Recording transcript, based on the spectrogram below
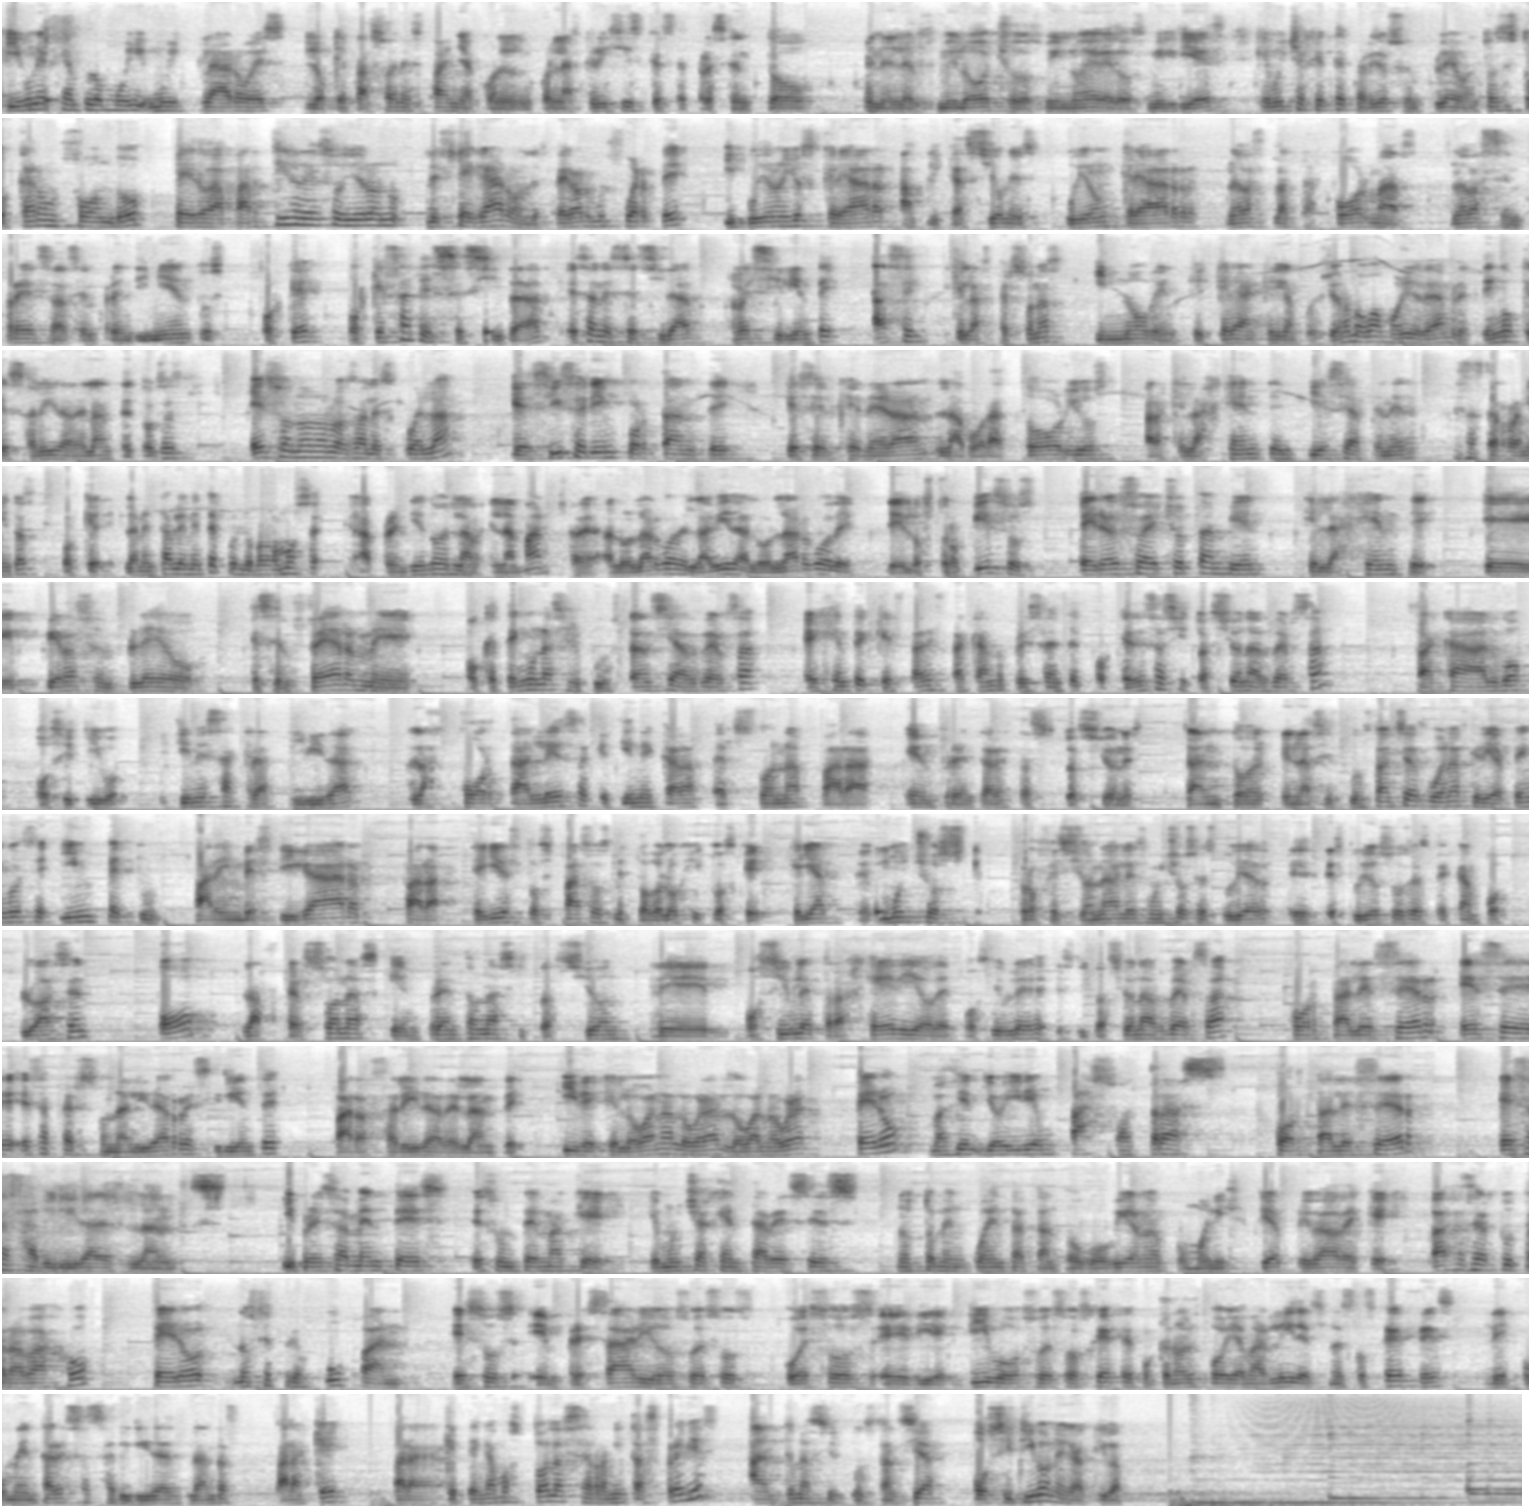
Y un ejemplo muy, muy claro es lo que pasó en España con, con, la crisis que se presentó en el 2008, 2009, 2010, que mucha gente perdió su empleo. Entonces tocaron fondo, pero a partir de eso dieron, les pegaron, les pegaron muy fuerte y pudieron ellos crear aplicaciones, pudieron crear nuevas plataformas, nuevas empresas, emprendimientos. ¿Por qué? Porque esa necesidad, esa necesidad resiliente hace que las personas innoven, que crean, que digan, pues yo no voy a morir de hambre, tengo que salir adelante. Entonces, eso no nos lo da la escuela, que sí sería importante que se generaran laboratorios para que la gente empiece a tener esas herramientas, porque lamentablemente pues lo vamos aprendiendo en la, en la marcha, a lo largo de la vida, a lo largo de, de, los tropiezos, pero eso ha hecho también que la gente que pierda su empleo, que se enferme o que tenga una circunstancia adversa, hay gente que está destacando precisamente porque de esa situación adversa saca algo positivo y tiene esa creatividad, la fortaleza que tiene cada persona para enfrentar estas situaciones. Tanto en las circunstancias buenas que ya tengo ese ímpetu para investigar, para seguir estos pasos metodológicos que, que ya muchos profesionales, muchos estudiosos de este campo lo hacen, o las personas que enfrentan una situación de posible tragedia o de posible situación adversa, fortalecer ese, esa personalidad resiliente para salir adelante. Y de que lo van a lograr, lo van a lograr. Pero más bien yo iría un paso atrás fortalecer esas habilidades blandas. Y precisamente es, es un tema que, que, mucha gente a veces no toma en cuenta, tanto gobierno como iniciativa privada, de que vas a hacer tu trabajo, pero no se preocupan esos empresarios o esos, o esos eh, directivos o esos jefes, porque no les puedo llamar líderes, sino esos jefes, de fomentar esas habilidades blandas. ¿Para qué? Para que tengamos todas las herramientas previas ante una circunstancia positiva o negativa.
